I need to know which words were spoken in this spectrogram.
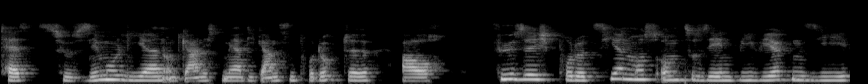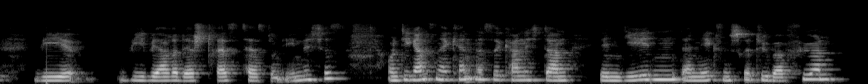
Tests zu simulieren und gar nicht mehr die ganzen Produkte auch physisch produzieren muss, um zu sehen, wie wirken sie, wie, wie wäre der Stresstest und ähnliches. Und die ganzen Erkenntnisse kann ich dann in jeden der nächsten Schritte überführen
